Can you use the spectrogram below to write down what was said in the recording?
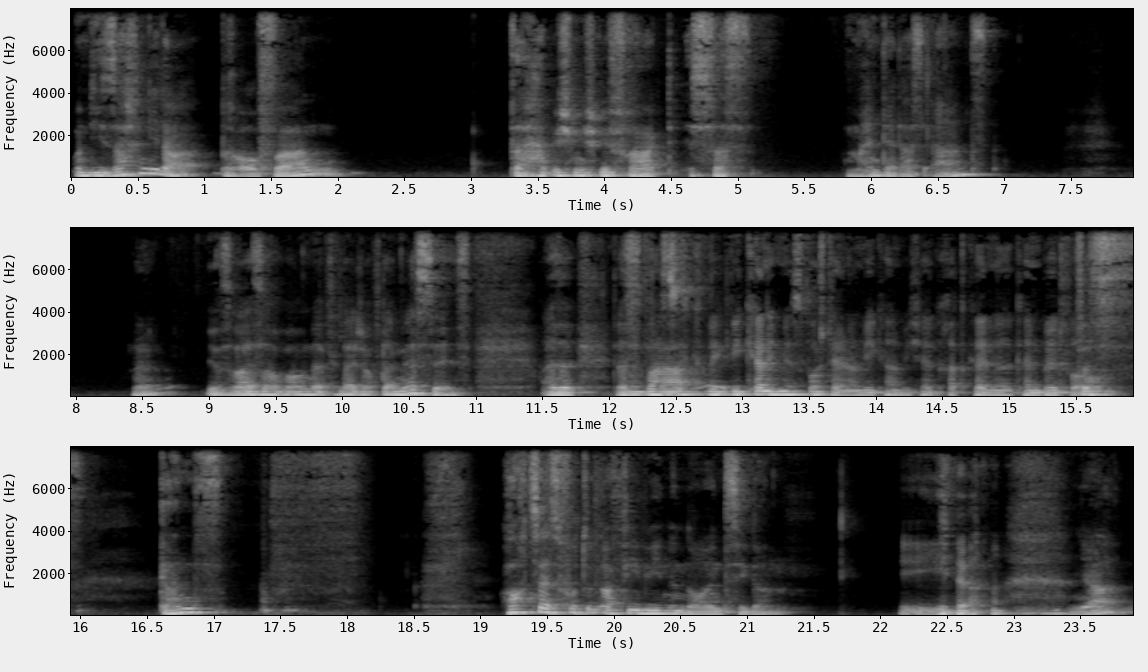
Und die Sachen, die da drauf waren, da habe ich mich gefragt, ist das, meint er das ernst? Ne? Jetzt weiß er auch, warum er vielleicht auf der Messe ist. Also das war, Was, wie, wie kann ich mir das vorstellen? Und wie kann ich ja gerade keine kein Bild vor Augen? das, ganz Hochzeitsfotografie wie in den 90ern. Ja. Ja,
